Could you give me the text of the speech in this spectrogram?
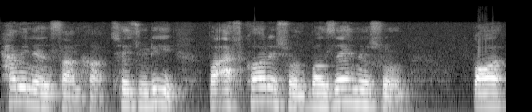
همین انسان ها چجوری؟ با افکارشون با ذهنشون با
